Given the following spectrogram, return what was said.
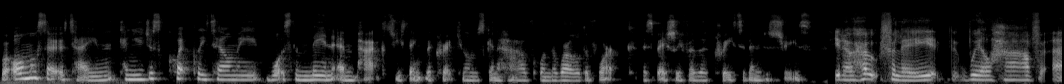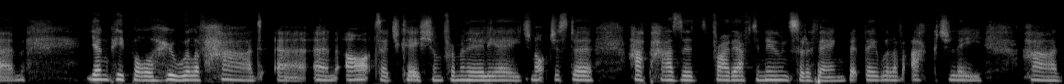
We're almost out of time. Can you just quickly tell me what's the main impact you think the curriculum is going to have on the world of work, especially for the creative industries? You know, hopefully we'll have. Um, young people who will have had uh, an arts education from an early age, not just a haphazard Friday afternoon sort of thing, but they will have actually had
